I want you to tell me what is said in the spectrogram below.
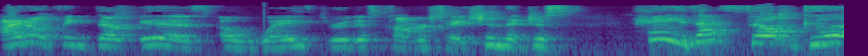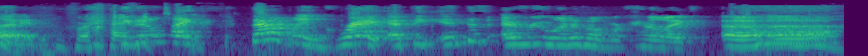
I don't think there is a way through this conversation that just, hey, that felt good. Right. You know, like that went great. At the end of every one of them, we're kind of like, ugh.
